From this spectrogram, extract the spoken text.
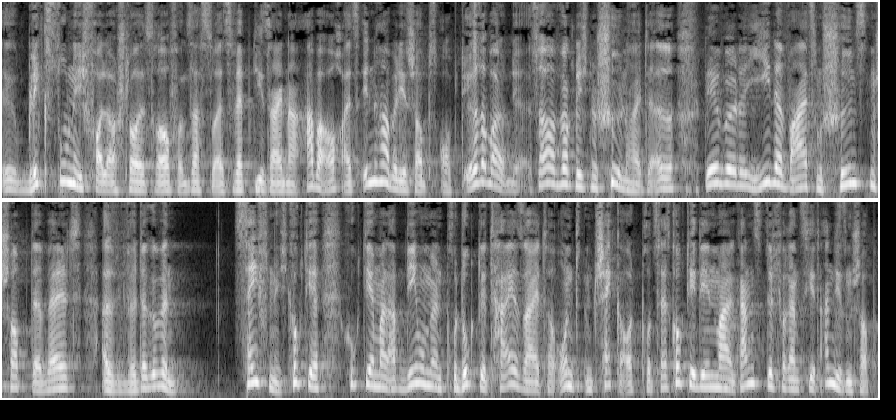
äh, blickst du nicht voller Stolz drauf und sagst du als Webdesigner, aber auch als Inhaber des Shops, oh, der ist aber, der ist aber wirklich eine Schönheit. Also der würde jede Wahl zum schönsten Shop der Welt, also würde er gewinnen. Safe nicht. Guck dir, guck dir mal ab dem Moment Produktdetailseite und im Checkout-Prozess, guck dir den mal ganz differenziert an, diesen Shop.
